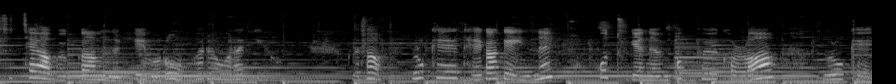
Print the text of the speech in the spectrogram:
수채화 물감 느낌으로 활용을 할게요. 그래서 이렇게 대각에 있는 꽃 두 개는 purple 컬러 이렇게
